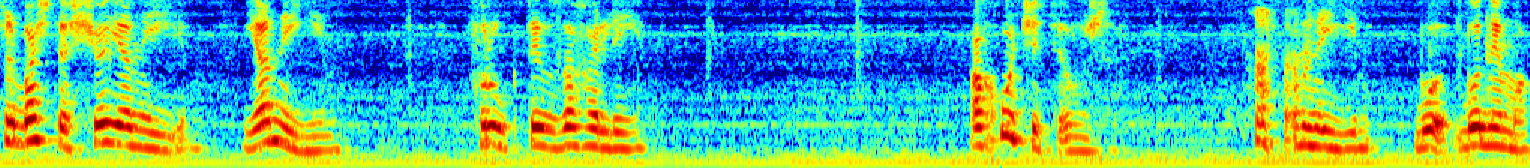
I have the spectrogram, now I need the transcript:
Це бачите, що я не їм. Я не їм. Фрукти взагалі. А хочеться вже. Не їм, бо, бо нема.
